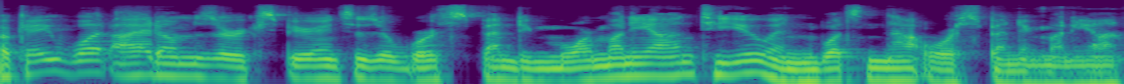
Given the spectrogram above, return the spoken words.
Okay. What items or experiences are worth spending more money on to you and what's not worth spending money on?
